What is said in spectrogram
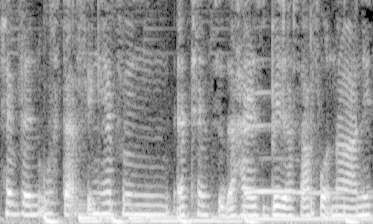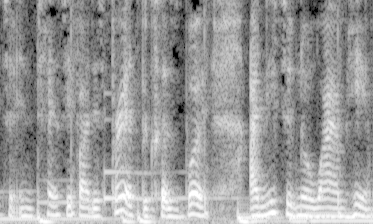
heaven what's that thing heaven attends to the highest bidder so i thought now nah, i need to intensify these prayers because boy i need to know why i'm here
